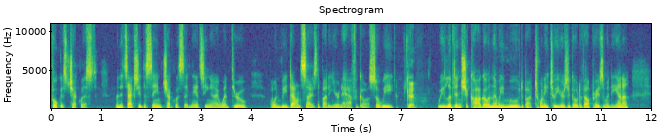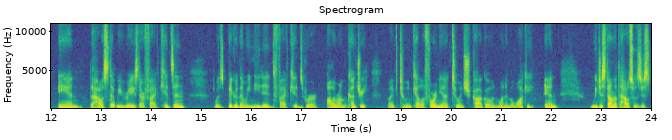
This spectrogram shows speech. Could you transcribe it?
focus checklist. And it's actually the same checklist that Nancy and I went through when we downsized about a year and a half ago. So we okay. We lived in Chicago and then we moved about 22 years ago to Valparaiso, Indiana. And the house that we raised our five kids in was bigger than we needed. Five kids were all around the country. I have two in California, two in Chicago, and one in Milwaukee. And we just found that the house was just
